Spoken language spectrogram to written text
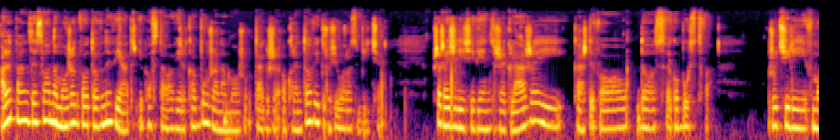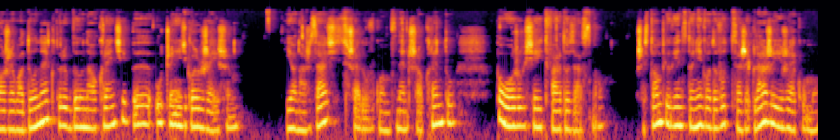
Ale Pan zesłał na morze gwałtowny wiatr i powstała wielka burza na morzu, tak że okrętowi groziło rozbicie. Przerazili się więc żeglarze i każdy wołał do swego bóstwa. Rzucili w morze ładunek, który był na okręcie, by uczynić go lżejszym. Jonasz zaś zszedł w głąb wnętrza okrętu, położył się i twardo zasnął. Przystąpił więc do niego dowódca żeglarzy i rzekł mu:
